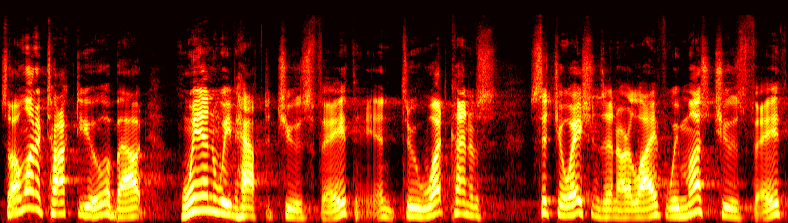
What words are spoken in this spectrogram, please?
So, I want to talk to you about when we have to choose faith and through what kind of situations in our life we must choose faith,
